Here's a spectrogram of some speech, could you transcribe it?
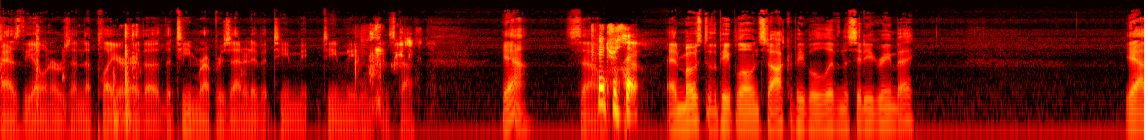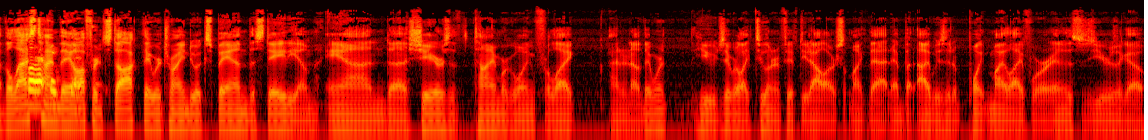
as the owners and the player, the the team representative at team team meetings and stuff. Yeah, so interesting. And most of the people who own stock are people who live in the city of Green Bay. Yeah, the last time they offered stock, they were trying to expand the stadium, and uh, shares at the time were going for like I don't know, they weren't huge. They were like two hundred fifty dollars, something like that. But I was at a point in my life where, and this is years ago,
